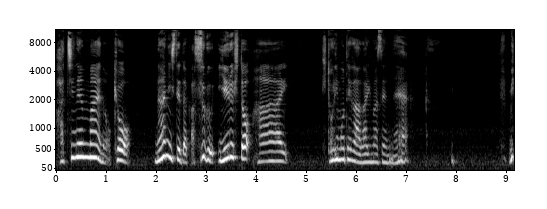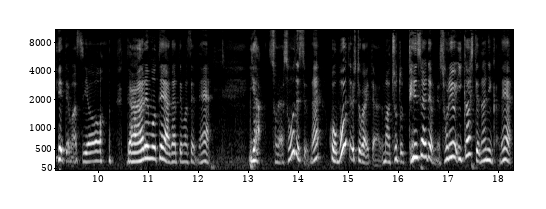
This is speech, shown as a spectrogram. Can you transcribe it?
8年前の今日何してたかすぐ言える人。はーい。一人も手が上がりませんね。見えてますよ。誰も手上がってませんね。いや、そりゃそうですよね。こう覚えてる人がいたら、まあちょっと天才だよね。それを活かして何かね、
